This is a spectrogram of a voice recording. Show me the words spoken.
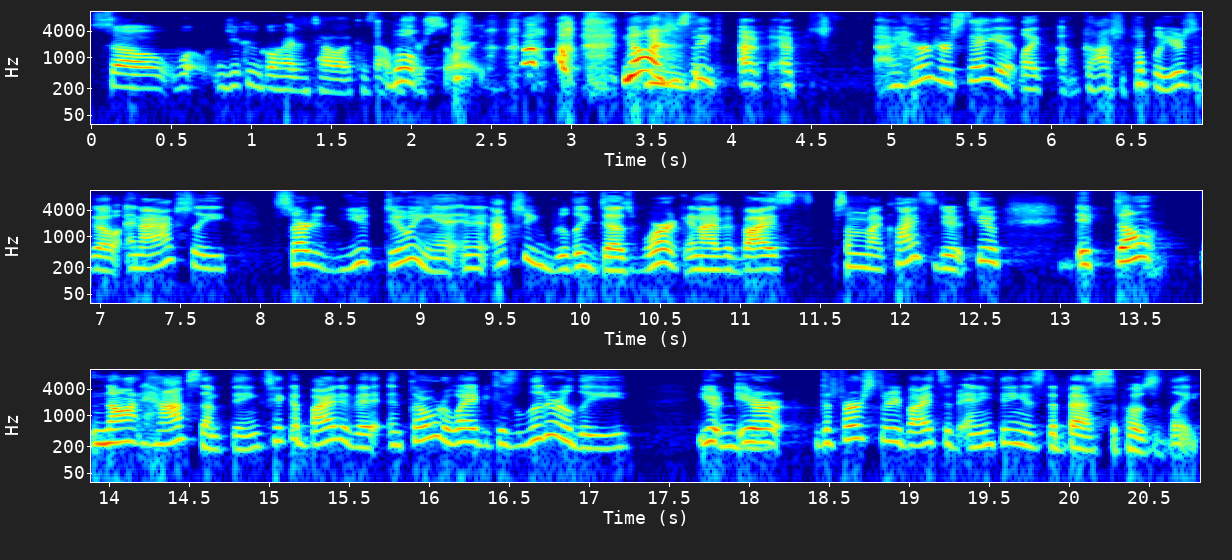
so wh- you can go ahead and tell it because that was Well- your story no. I just think I, I I heard her say it like oh gosh a couple years ago, and I actually started you doing it, and it actually really does work. And I've advised some of my clients to do it too. If don't not have something, take a bite of it and throw it away because literally. You're, Mhm. you're the first three bites of anything is the best supposedly.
